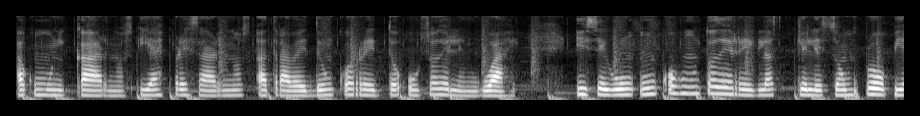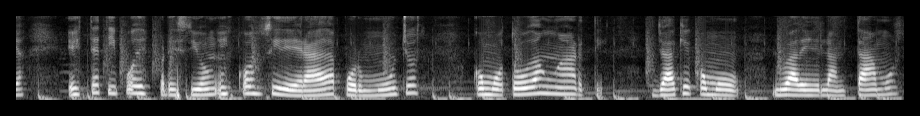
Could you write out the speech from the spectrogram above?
a comunicarnos y a expresarnos a través de un correcto uso del lenguaje y según un conjunto de reglas que le son propias, este tipo de expresión es considerada por muchos como toda un arte, ya que como lo adelantamos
